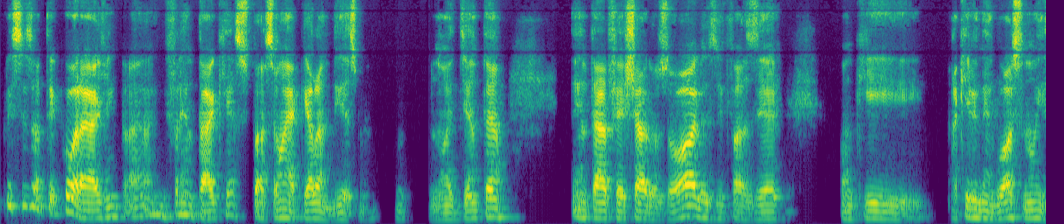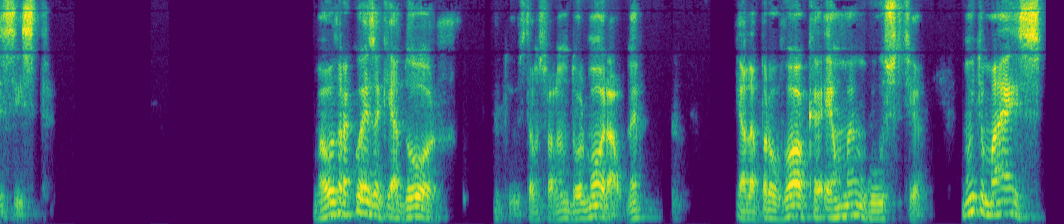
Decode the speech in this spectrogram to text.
Precisa ter coragem para enfrentar que a situação é aquela mesma. Não adianta tentar fechar os olhos e fazer com que aquele negócio não exista. Uma outra coisa que a dor, estamos falando dor moral, né? Ela provoca é uma angústia, muito mais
